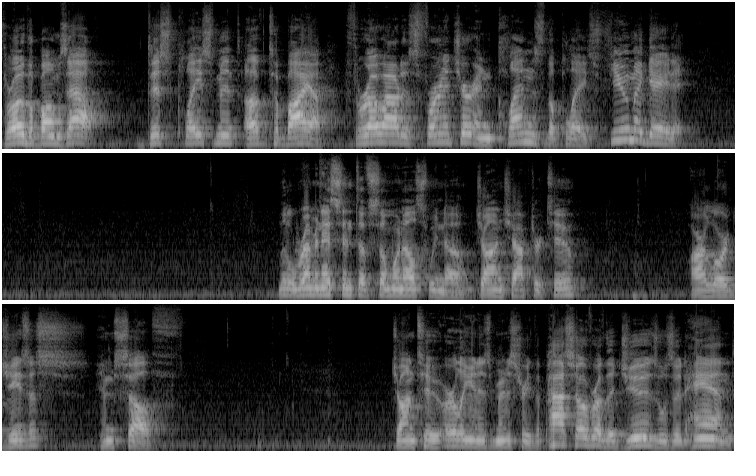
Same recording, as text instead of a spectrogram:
Throw the bums out. Displacement of Tobiah. Throw out his furniture and cleanse the place. Fumigate it. Little reminiscent of someone else we know. John chapter 2. Our Lord Jesus himself John 2, early in his ministry, the Passover of the Jews was at hand,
